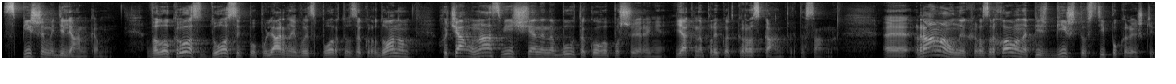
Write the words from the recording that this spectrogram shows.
з пішими ділянками. Велокрос досить популярний вид спорту за кордоном, хоча у нас він ще не набув такого поширення, як, наприклад, крос-кантри те саме. Рама у них розрахована під більш товсті покришки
